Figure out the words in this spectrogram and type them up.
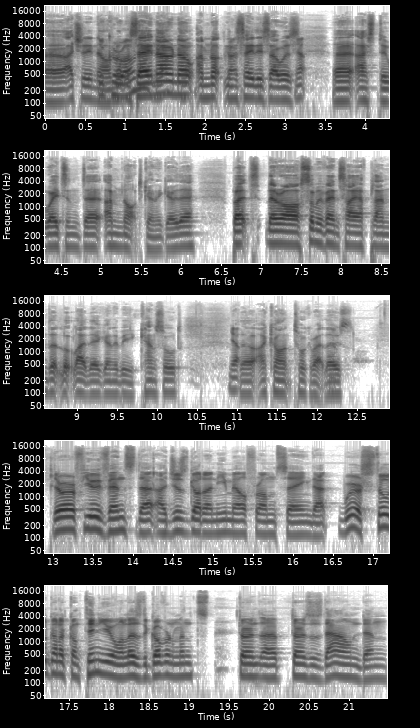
Uh, actually, no, To I'm not going to say no, No, no. no. I'm not going to say this. I was Yeah. Uh, asked to wait, and uh, I'm not going to go there. But there are some events I have planned that look like they're going to be cancelled. Yeah. So I can't talk about those. There are a few events that I just got an email from saying that we're still gonna continue unless the government turns uh, turns us down. Then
